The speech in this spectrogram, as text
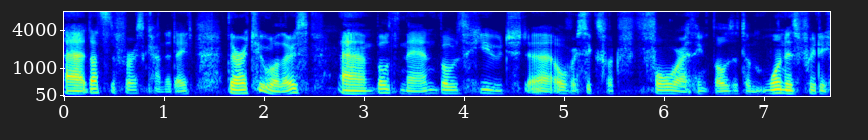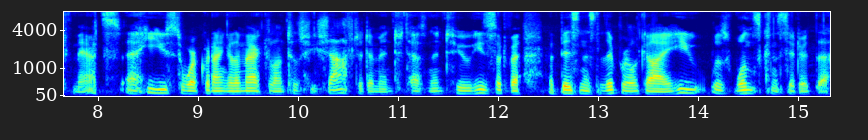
Uh, that's the first candidate. There are two others, um, both men, both huge, uh, over six foot four, I think, both of them. One is Friedrich Merz. Uh, he used to work with Angela Merkel until she shafted him in 2002. He's sort of a, a business liberal guy. He was once considered the,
